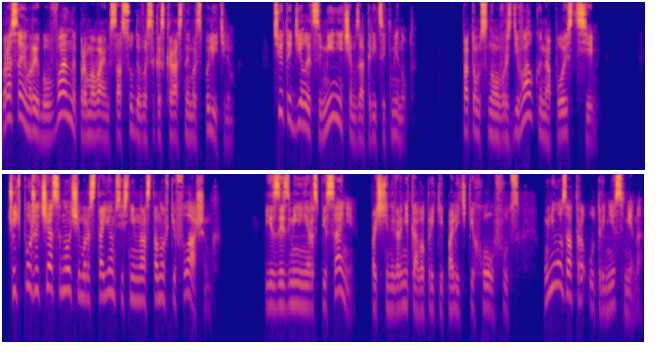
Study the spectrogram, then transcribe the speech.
Бросаем рыбу в ванны, промываем сосуды высокоскоростным распылителем. Все это делается менее чем за 30 минут. Потом снова в раздевалку и на поезд 7. Чуть позже часа ночи мы расстаемся с ним на остановке Флашинг. Из-за изменения расписания, почти наверняка вопреки политике Whole Foods, у него завтра утренняя смена.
